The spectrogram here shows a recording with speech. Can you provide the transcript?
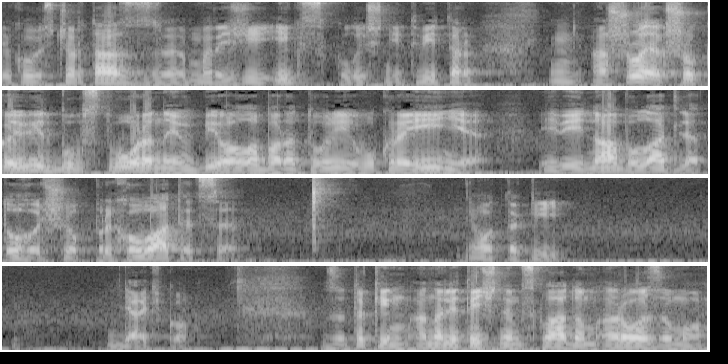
якогось чорта з мережі X, колишній Twitter. А що, якщо ковід був створений в біолабораторії в Україні, і війна була для того, щоб приховати це? От такий дядько. З таким аналітичним складом розуму.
